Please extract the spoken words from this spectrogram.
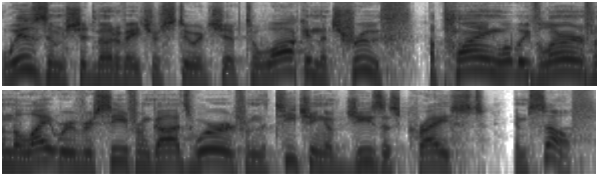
Wisdom should motivate your stewardship to walk in the truth, applying what we've learned from the light we've received from God's word, from the teaching of Jesus Christ himself.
